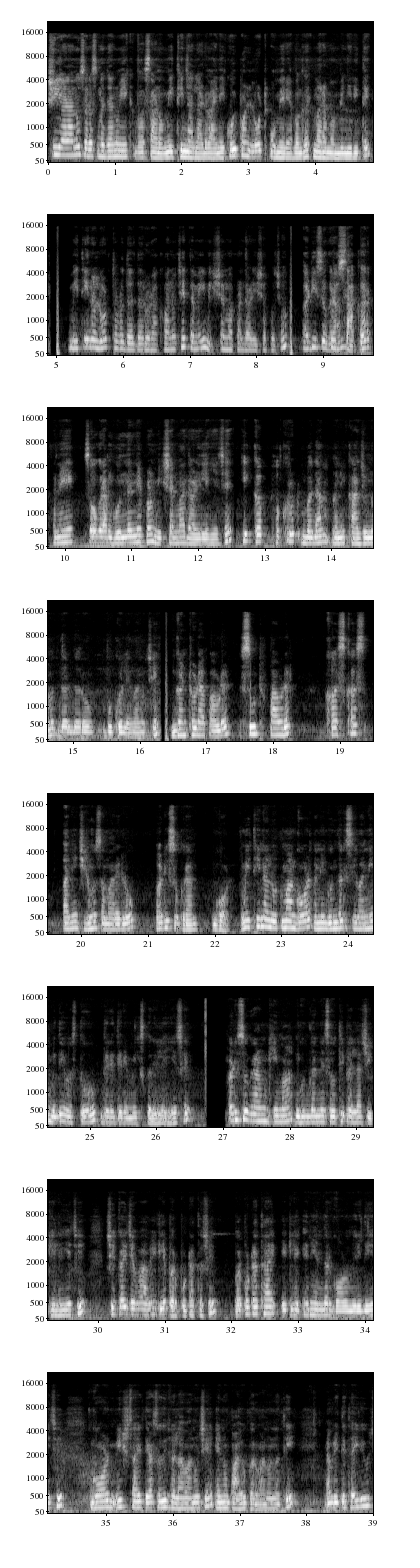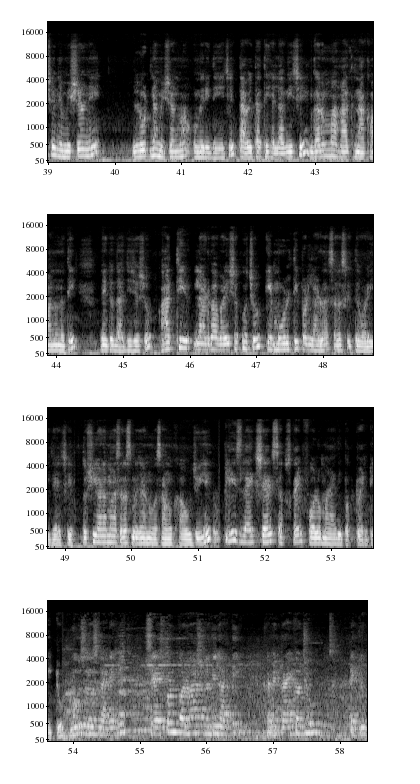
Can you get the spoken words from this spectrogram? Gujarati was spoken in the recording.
શિયાળાનું સરસ મજાનું એક વસાણું મેથીના લાડવા અને કોઈ પણ લોટ ઉમેર્યા વગર મારા મમ્મીની રીતે મેથીનો લોટ થોડો દરદરો રાખવાનો છે. તમે મિક્સરમાં પણ દળી શકો છો. અઢીસો ગ્રામ. સાકર અને સો ગ્રામ ગુંદરને પણ મિક્સરમાં દળી લઈએ છે એક કપ અખરોટ બદામ અને કાજુનો દરદરો ભૂકો લેવાનો છે. ગંઠોડા પાવડર સૂઠ પાવડર ખસખસ અને ઝીણો સમારેલો અઢીસો ગ્રામ ગોળ. મેથીના લોટમાં ગોળ અને ગુંદર સિવાયની બધી વસ્તુઓ ધીરે ધીરે મિક્સ કરી લઈએ છીએ. અઢીસો ગ્રામ ઘીમાં ગુંદરને સૌથી પહેલાં શેકી લઈએ છીએ. શેકાઈ જવા આવે એટલે પરપોટા થશે. પરપોટા થાય એટલે એની અંદર ગોળ ઉમેરી દઈએ છીએ. ગોળ મિક્સ થાય ત્યાં સુધી હલાવવાનું છે. એનો પાયો કરવાનો નથી. આવી રીતે થઈ ગયું છે અને મિશ્રણને લોટના મિશ્રણમાં ઉમેરી દઈએ છીએ. તાવેતાથી હલાવીએ છીએ. ગરમમાં હાથ નાખવાનો નથી, નહીં તો દાજી જશો. હાથથી લાડવા વળી શકો છો કે મોલ્ડથી પણ લાડવા સરસ રીતે વળી જાય છે. તો શિયાળામાં સરસ મજાનું વસાણું ખાવું જોઈએ. Please like share subscribe follow my Deepak twenty two બહુ સરસ લાગે છે. સેજ પણ કડવાશ નથી લાગતી. તમે ટ્રાય કરજો. Thank you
